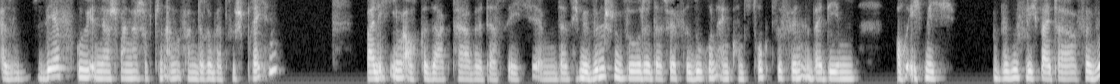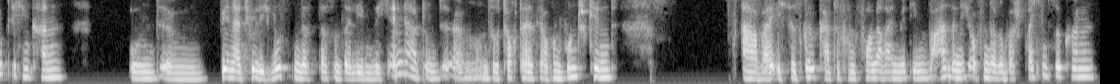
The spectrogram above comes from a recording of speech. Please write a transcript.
also sehr früh in der Schwangerschaft schon angefangen, darüber zu sprechen weil ich ihm auch gesagt habe, dass ich, ähm, dass ich mir wünschen würde, dass wir versuchen, ein Konstrukt zu finden, bei dem auch ich mich beruflich weiter verwirklichen kann. Und ähm, wir natürlich wussten, dass, dass unser Leben sich ändert und ähm, unsere Tochter ist ja auch ein Wunschkind. Aber ich das Glück hatte, von vornherein mit ihm wahnsinnig offen darüber sprechen zu können.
